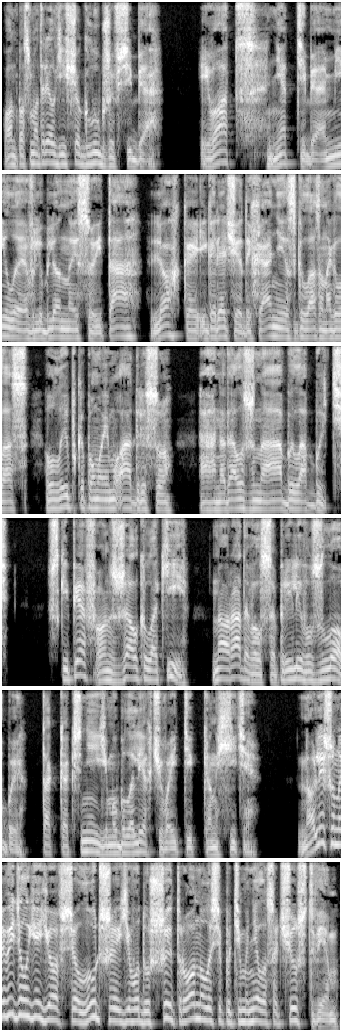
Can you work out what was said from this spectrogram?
Он посмотрел еще глубже в себя. И вот нет тебя, милая влюбленная суета, легкое и горячее дыхание с глаза на глаз, улыбка по моему адресу, а она должна была быть. Вскипев, он сжал кулаки, но радовался приливу злобы, так как с ней ему было легче войти к Конхите. Но лишь он увидел ее, все лучшее его души тронулось и потемнело сочувствием,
